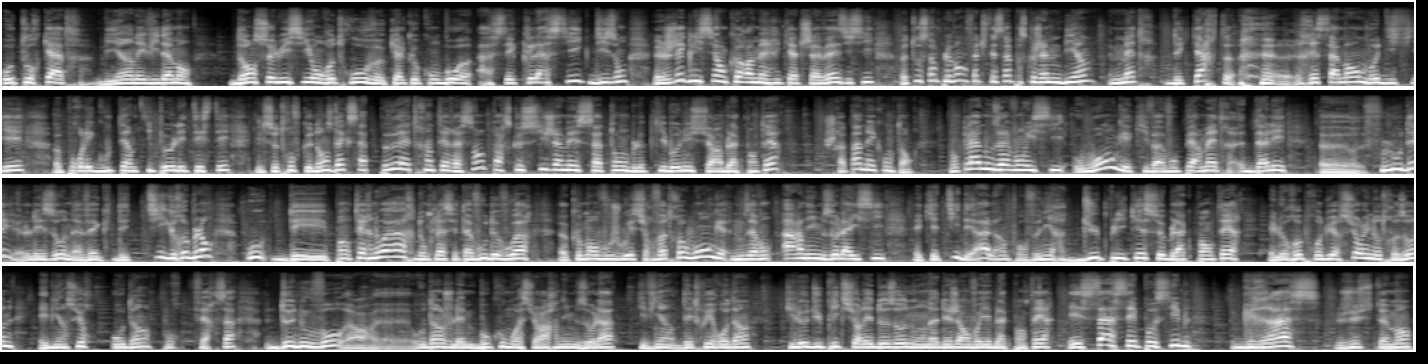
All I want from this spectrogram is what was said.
au tour 4, bien évidemment. Dans celui-ci, on retrouve quelques combos assez classiques, disons. J'ai glissé encore America Chavez ici. Euh, tout simplement, en fait, je fais ça parce que j'aime bien mettre des cartes récemment modifiées euh, pour les goûter un petit peu, les tester. Il se trouve que dans ce deck, ça peut être intéressant parce que si jamais ça tombe le petit bonus sur un Black Panther, je serais pas mécontent. Donc là, nous avons ici Wong qui va vous permettre d'aller euh, flouder les zones avec des tigres blancs ou des panthères noires. Donc là, c'est à vous de voir euh, comment vous jouez sur votre Wong. Nous avons Arnim Zola ici, et qui est idéal hein, pour venir dupliquer ce Black Panther et le reproduire sur une autre zone. Et bien sûr, Odin pour faire ça de nouveau. Alors, euh, Odin, je l'aime beaucoup, moi, sur Arnim Zola, qui vient détruire Odin qui le duplique sur les deux zones où on a déjà envoyé Black Panther. Et ça, c'est possible grâce justement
